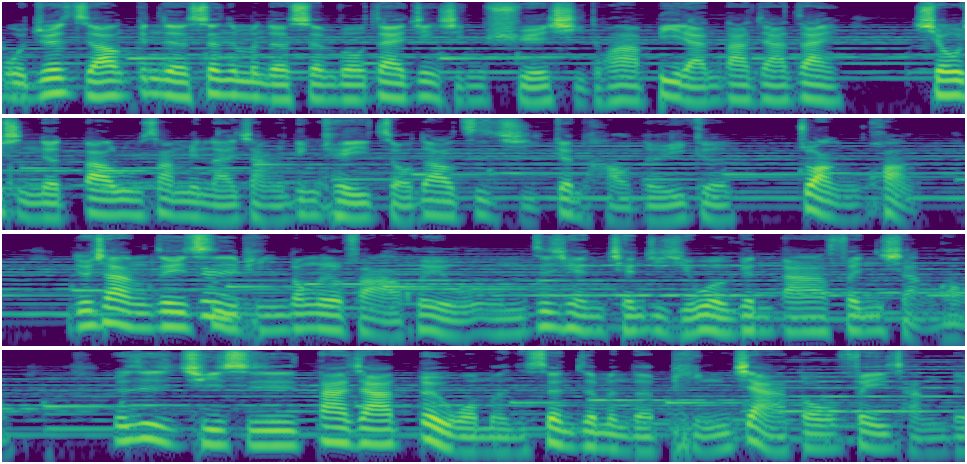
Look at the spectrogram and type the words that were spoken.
我觉得，只要跟着圣人们的神佛在进行学习的话，必然大家在修行的道路上面来讲，一定可以走到自己更好的一个状况。就像这一次屏东的法会，我们之前前几期我有跟大家分享哦。就是其实大家对我们圣者们的评价都非常的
